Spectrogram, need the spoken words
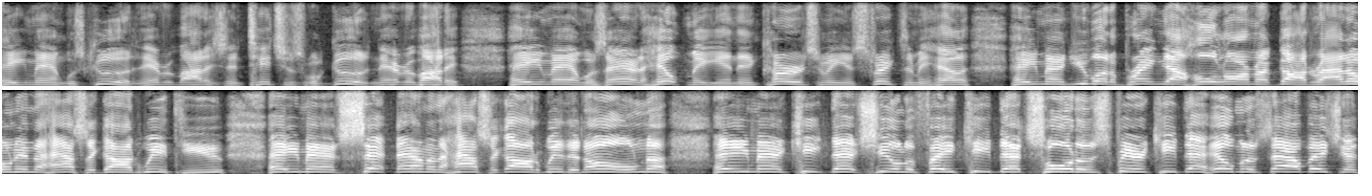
amen, was good and everybody's intentions were good and everybody, amen, was there to help me and encourage me and strengthen me. Amen. You want to bring that whole armor of God right on in the house of God with you. Amen. Sit down in the house of God with it on. Amen. Keep that shield of faith, keep that sword of the Spirit, keep that helmet of salvation.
